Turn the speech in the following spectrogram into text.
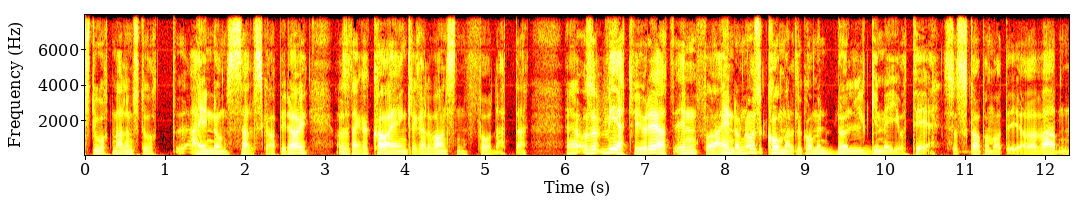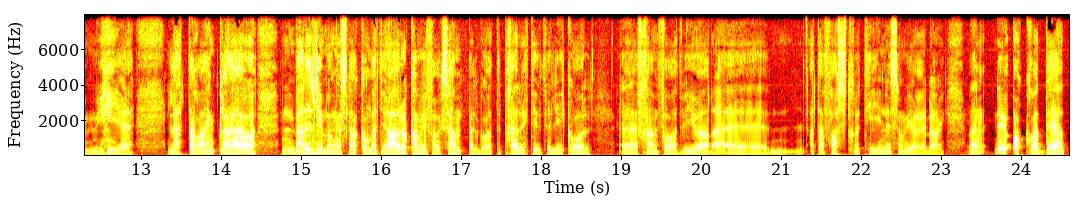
stort, mellomstort eiendomsselskap i dag, og så tenker hva er egentlig relevansen for dette? Eh, og så vet vi jo det at innenfor eiendom nå så kommer det til å komme en bølge med IOT som skal på en måte gjøre verden mye lettere og enklere. Og veldig mange snakker om at ja, da kan vi f.eks. gå til prediktivt vedlikehold. Eh, fremfor at vi gjør det eh, etter fast rutine som vi gjør i dag. Men det er jo akkurat det at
